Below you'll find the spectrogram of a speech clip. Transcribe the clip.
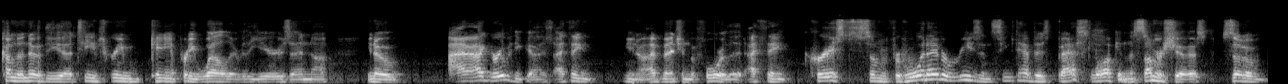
come to know the uh, Team Scream camp pretty well over the years, and uh, you know, I, agree with you guys. I think you know I've mentioned before that I think Chris, some for whatever reason, seems to have his best luck in the summer shows. So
